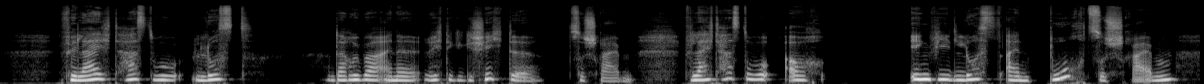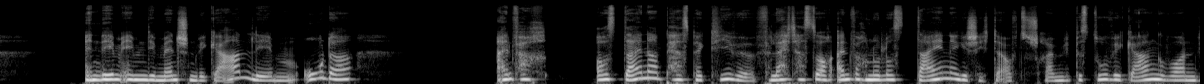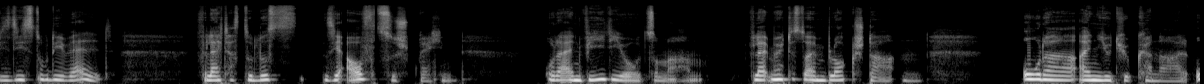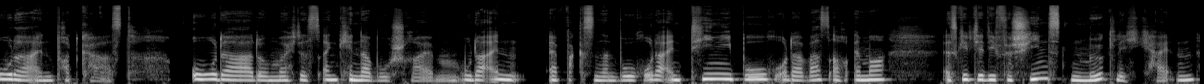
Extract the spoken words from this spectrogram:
Vielleicht hast du Lust darüber eine richtige Geschichte zu schreiben. Vielleicht hast du auch irgendwie Lust, ein Buch zu schreiben, in dem eben die Menschen vegan leben oder einfach aus deiner Perspektive. Vielleicht hast du auch einfach nur Lust, deine Geschichte aufzuschreiben. Wie bist du vegan geworden? Wie siehst du die Welt? Vielleicht hast du Lust, sie aufzusprechen oder ein Video zu machen. Vielleicht möchtest du einen Blog starten oder einen YouTube-Kanal oder einen Podcast oder du möchtest ein Kinderbuch schreiben oder ein Erwachsenenbuch oder ein Teenie-Buch oder was auch immer. Es gibt ja die verschiedensten Möglichkeiten,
